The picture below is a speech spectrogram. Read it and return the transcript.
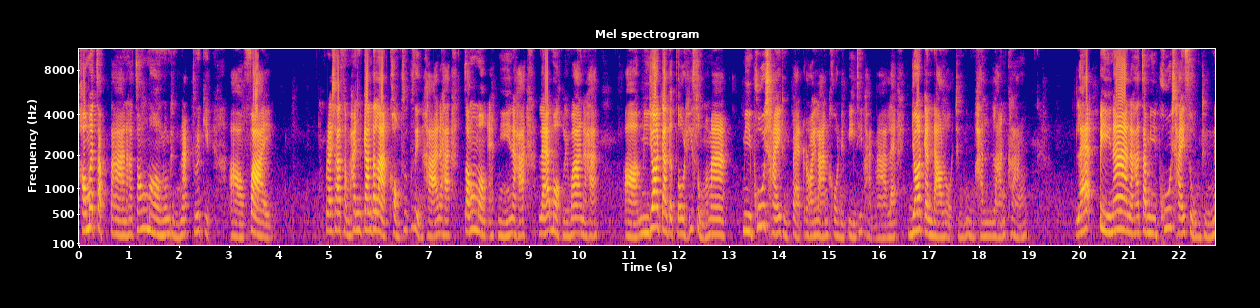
เขามาจับตานะคะ จ้องมองรวมถึงนักธุรกิจฝ่าย ประชาสัมพันธ์การตลาดของทุกสินค้านะคะ จ้องมองแอปนี้นะคะ และบอกเลยว่านะคะมียอดการเติบโตที่สูงมากๆ มีผู้ใช้ถึง 800 ล้านคนในปีที่ผ่านมา และยอดการดาวน์โหลดถึง 1,000 ล้านครั้ง และปีหน้านะคะจะมีผู้ใช้สูงถึง 1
